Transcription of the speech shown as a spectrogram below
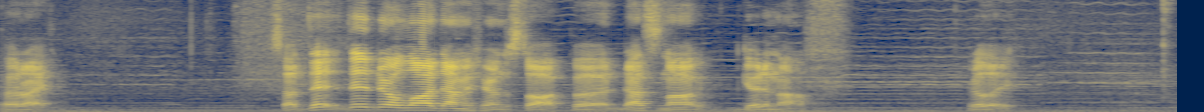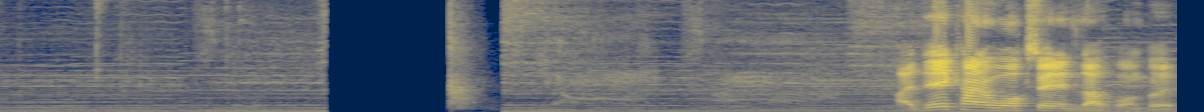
Alright. So they did do a lot of damage here on the start, but that's not good enough. Really. I did kind of walk straight into that one, but...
